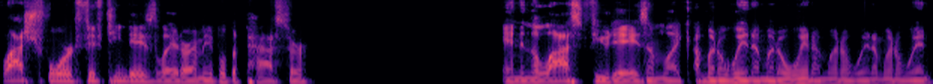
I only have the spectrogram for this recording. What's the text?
Flash forward 15 days later, I'm able to pass her. And in the last few days, I'm like, I'm gonna win, I'm gonna win, I'm gonna win, I'm gonna win.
